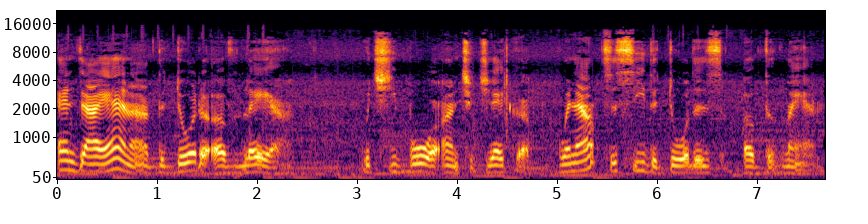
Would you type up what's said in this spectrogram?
And Diana, the daughter of Leah, which she bore unto Jacob, went out to see the daughters of the land.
